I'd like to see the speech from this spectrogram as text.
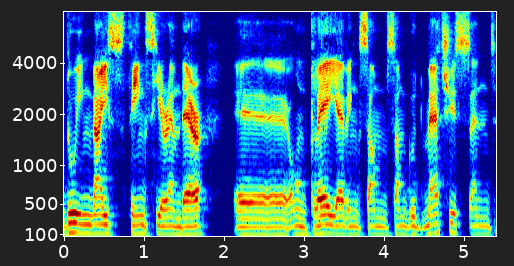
doing nice things here and there uh, on clay, having some some good matches, and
